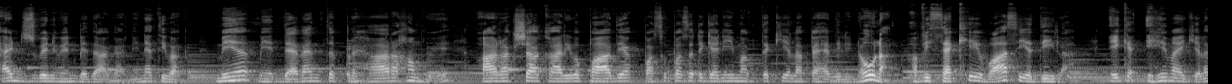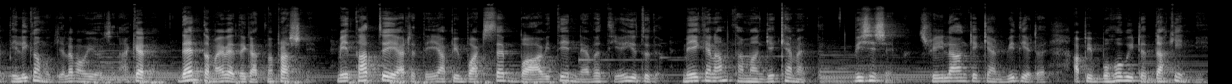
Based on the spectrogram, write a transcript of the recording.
ඇඩ්ස් වෙනුවෙන් බෙදාගන්නේ නැතිවක. මෙය මේ දැවන්ත ප්‍රහාර හමුවේ ආරක්ෂාකාරිව පාදයක් පසුපසට ගැනීමක්ද කියලා පැහැදිලි නොවනත්. අපි සැකේ වාසිය දීලා ඒක එහෙමයි කියලා පිළිගමු කියලා මව යෝජනා කරන. දැන් තමයි වැදගත්ම ප්‍රශ්නය. මේ තත්ත්වය යටතේ අපි වටසැප් භාවිතය නැවතිය යුතුද. මේක නම් තමන්ගේ කැමැත්ත. විශේෂෙන් ශ්‍රී ලාංකිකයන් විදියට අපි බොහෝවිට දකින්නේ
